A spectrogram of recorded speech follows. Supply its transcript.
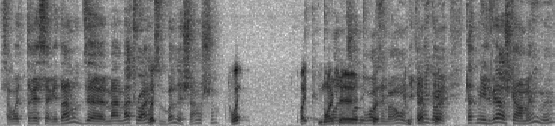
ça va être très serré. Dans l'autre, Ma- Matt Ryan, Oui. c'est une bonne échange, ça. Oui. Oui. Moi, je. écoute, troisième. Il est quand même fait. gagné 4000 verges quand même, hein?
